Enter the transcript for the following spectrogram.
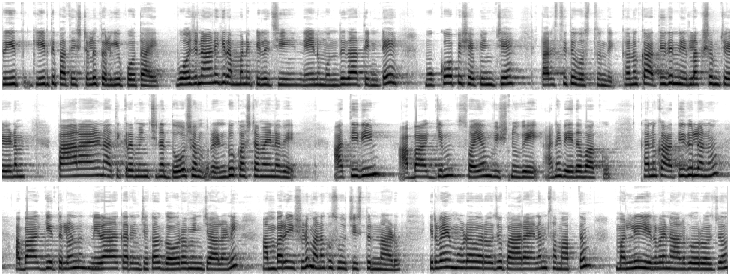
కీర్తి కీర్తి ప్రతిష్టలు తొలగిపోతాయి. భోజనానికి రమ్మని పిలిచి నేను ముందుగా తింటే ముక్కోపి శపించే పరిస్థితి వస్తుంది. కనుక అతిథి నిర్లక్ష్యం చేయడం పారాయణ అతిక్రమించిన దోషం రెండూ కష్టమైనవే. అతిథి అభాగ్యం స్వయం విష్ణువే అని వేదవాక్కు. కనుక అతిథులను అభాగ్యతలను నిరాకరించక గౌరవించాలని అంబరీషుడు మనకు సూచిస్తున్నాడు. ఇరవై మూడవ రోజు పారాయణం సమాప్తం. మళ్ళీ ఇరవై నాలుగవ రోజు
